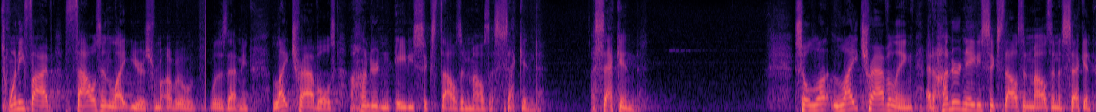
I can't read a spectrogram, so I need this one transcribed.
25,000 light years from, uh, what does that mean? Light travels 186,000 miles a second. A second. So, light traveling at 186,000 miles in a second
